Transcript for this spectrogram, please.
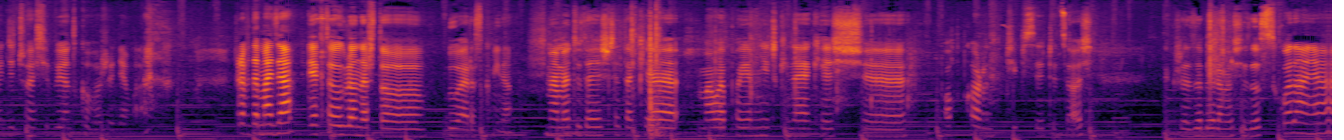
Będzie czuła się wyjątkowo, że nie ma. Prawda Madzia? Jak to oglądasz, to była rozkmina. Mamy tutaj jeszcze takie małe pojemniczki na jakieś e, popcorn, chipsy czy coś. Także zabieramy się do składania,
